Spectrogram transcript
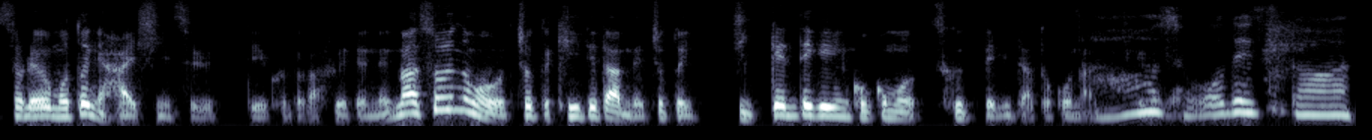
それをもとに配信するっていうことが増えてるんで、まあ、そういうのもちょっと聞いてたんで、ちょっと実験的にここも作ってみたところなんああ、ですけどね。そうですか。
